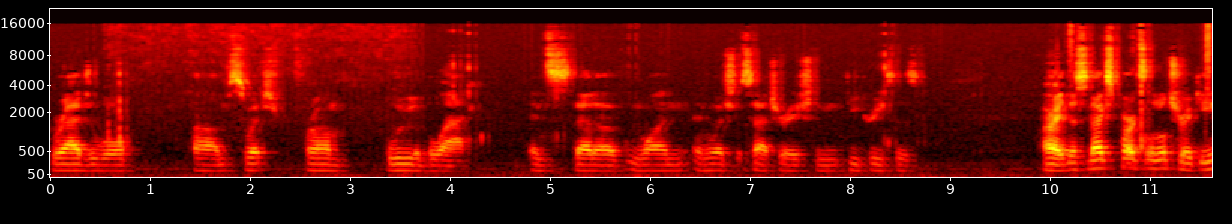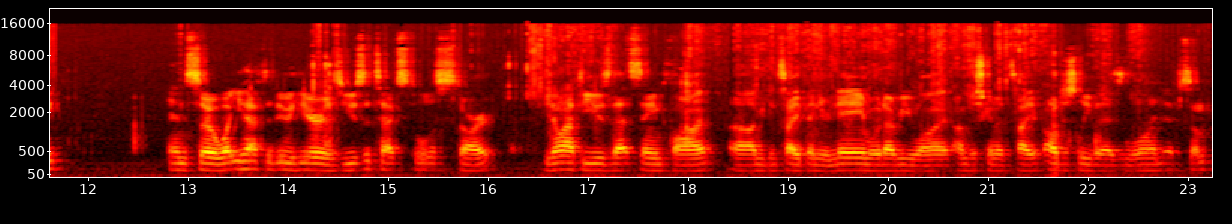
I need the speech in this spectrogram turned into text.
gradual um, switch from blue to black instead of one in which the saturation decreases. All right, this next part's a little tricky. And so what you have to do here is use the text tool to start. You don't have to use that same font. Um, you can type in your name or whatever you want. I'm just going to type, I'll just leave it as Lorem Ipsum.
